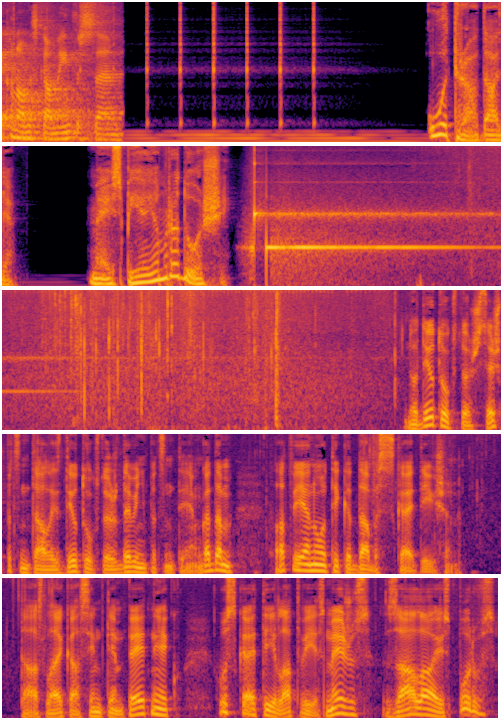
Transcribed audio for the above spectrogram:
ekonomiskām interesēm. Otra daļa - mēs pieejam radoši. No 2016. līdz 2019. gadam Latvijā notika dabas skaitīšana. Tās laikā simtiem pētnieku uzskaitīja Latvijas mežus, zālājus, purvus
